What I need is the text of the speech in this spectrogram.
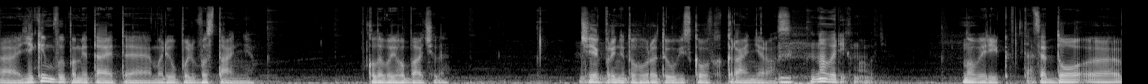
Е, яким ви пам'ятаєте Маріуполь востаннє, коли ви його бачили? Чи як прийнято говорити у військових крайній раз? Новий рік, мабуть. Новий рік. Так. Це до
